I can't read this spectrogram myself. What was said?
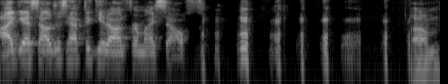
I guess I'll just have to get on for myself um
